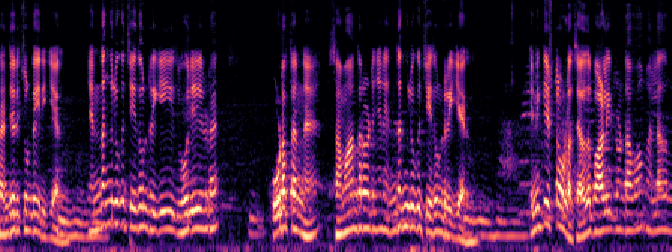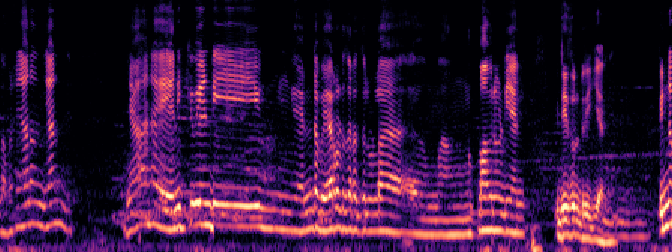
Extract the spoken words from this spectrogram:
സഞ്ചരിച്ചുകൊണ്ടേ ഇരിക്കുകയാണ്. എന്തെങ്കിലുമൊക്കെ ചെയ്തുകൊണ്ടിരിക്കുക. ഈ ജോലിയുടെ കൂടെ തന്നെ സമാന്തരമായിട്ട് ഞാൻ എന്തെങ്കിലുമൊക്കെ ചെയ്തുകൊണ്ടിരിക്കുകയായിരുന്നു. എനിക്ക് ഇഷ്ടമുള്ള ചിലത് പാളിയിട്ടുണ്ടാവാം അല്ലാതെ ഉണ്ടാവും പക്ഷെ ഞാൻ ഞാൻ ഞാൻ എനിക്ക് വേണ്ടി എന്റെ വേറൊരു തരത്തിലുള്ള ആത്മാവിന് വേണ്ടി ഞാൻ ഇത് ചെയ്തുകൊണ്ടിരിക്കുകയായിരുന്നു പിന്നെ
